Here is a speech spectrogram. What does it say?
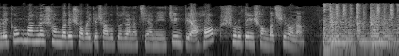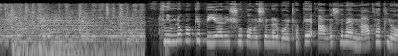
আলাইকুম। বাংলা সংবাদে সবাইকে স্বাগত জানাচ্ছি আমি চিন্তিয়া হক। শুরুতেই সংবাদ শিরোনাম। নিম্নকক্ষে পিআর ইস্যু কমিশনের বৈঠকে আলোচনায় না থাকলেও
